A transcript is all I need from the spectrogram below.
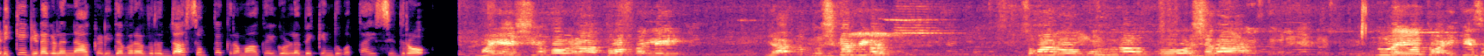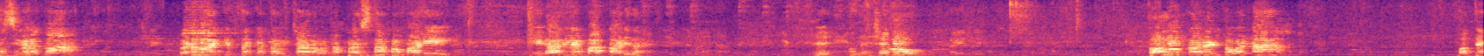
ಅಡಿಕೆ ಗಿಡಗಳನ್ನು ಕಡಿದವರ ವಿರುದ್ಧ ಸೂಕ್ತ ಕ್ರಮ ಕೈಗೊಳ್ಳಬೇಕೆಂದು ಒತ್ತಾಯಿಸಿದರು. ಮಹೇಶ್ ಎಂಬುವರ ತೋಟದಲ್ಲಿ ಯಾರು ದುಷ್ಕರ್ಮಿಗಳು? ಸುಮಾರು ಮೂರು ನಾಲ್ಕು ವರ್ಷದ ಇನ್ನೂರೈವತ್ತು ಅಡಿಕೆ ಸಸಿಗಳನ್ನ ಕಡಿದಾಕಿರ್ತಕ್ಕಂಥ ವಿಚಾರವನ್ನ ಪ್ರಸ್ತಾಪ ಮಾಡಿ ಈಗಾಗಲೇ ಮಾತನಾಡಿದ್ದಾರೆ. ನಿಮಿಷ. ತಾಲೂಕು ಆಡಳಿತವನ್ನ ಮತ್ತೆ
